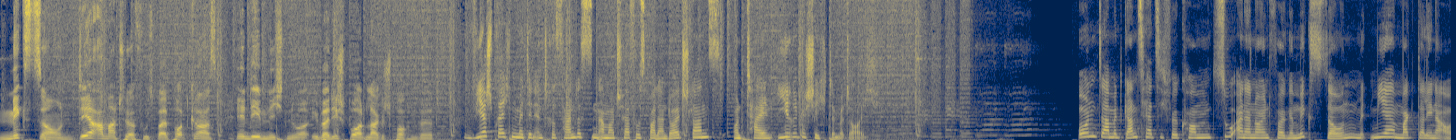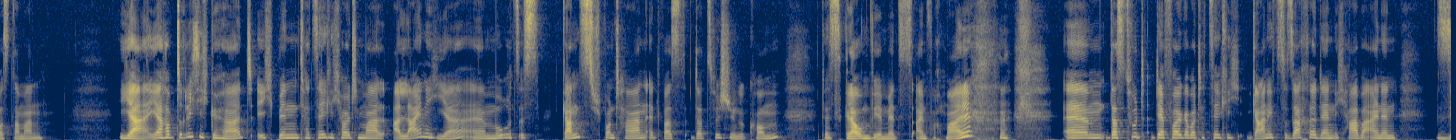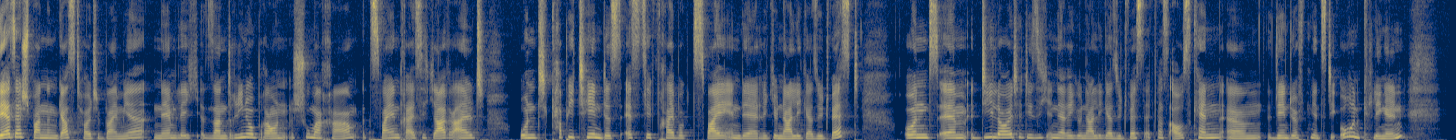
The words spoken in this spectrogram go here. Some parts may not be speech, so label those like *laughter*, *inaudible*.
Mixed Zone, der Amateurfußball-Podcast, in dem nicht nur über die Sportler gesprochen wird. Wir sprechen mit den interessantesten Amateurfußballern Deutschlands und teilen ihre Geschichte mit euch. Und damit ganz herzlich willkommen zu einer neuen Folge Mixed Zone mit mir, Magdalena Austermann. Ja, ihr habt richtig gehört, ich bin tatsächlich heute mal alleine hier. Äh, Moritz ist ganz spontan etwas dazwischen gekommen. Das glauben wir ihm jetzt einfach mal. *laughs* ähm, das tut der Folge aber tatsächlich gar nichts zur Sache, denn ich habe einen sehr, sehr spannenden Gast heute bei mir, nämlich Sandrino Braun-Schumacher, 32 Jahre alt und Kapitän des SC Freiburg 2 in der Regionalliga Südwest. Und ähm, die Leute, die sich in der Regionalliga Südwest etwas auskennen, ähm, denen dürften jetzt die Ohren klingeln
